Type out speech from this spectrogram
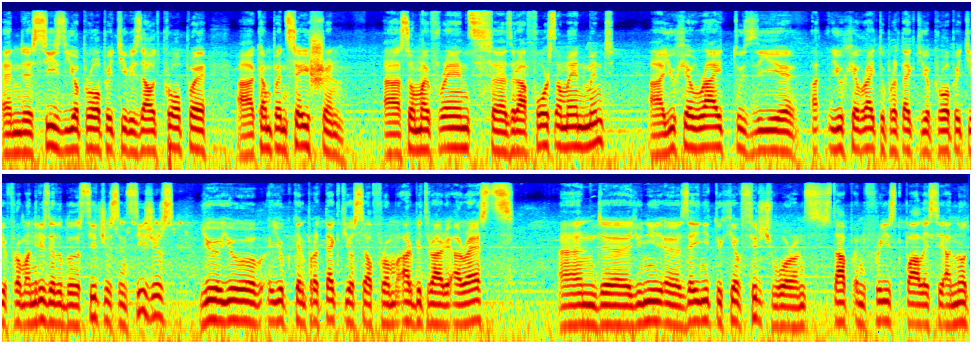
and uh, seize your property without proper compensation. Uh, so my friends uh, there are fourth amendment. Uh, you have right to the uh, you have right to protect your property from unreasonable searches and seizures. You you you can protect yourself from arbitrary arrests. And uh, you need uh, they need to have search warrants. Stop and frisk policy are not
